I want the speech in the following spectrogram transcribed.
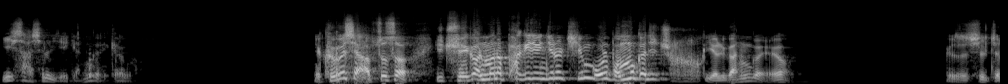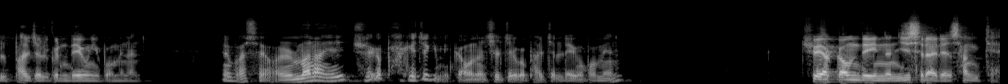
이 사실을 얘기하는 거예요, 결국. 그것에 앞서서 이 죄가 얼마나 파괴적인지를 지금 오늘 본문까지 쭉 열가는 거예요. 그래서 실제로 8절 그런 내용이 보면은 보세요. 얼마나 이 죄가 파괴적입니까? 오늘 7절과 8절 내용 보면 죄악 가운데 있는 이스라엘의 상태,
